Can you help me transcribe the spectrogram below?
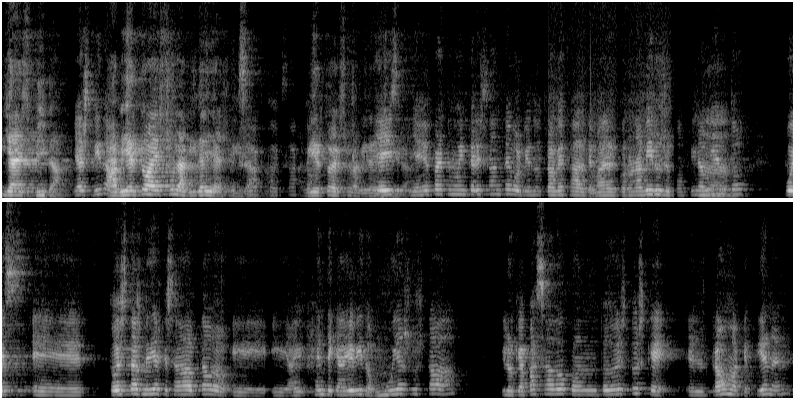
ya es vida. Ya es vida. Abierto a eso la vida ya es vida. Exacto, exacto. Abierto a eso la vida ya es vida. Y a mí me parece muy interesante, volviendo otra vez al tema del coronavirus, el confinamiento, mm. pues eh, todas estas medidas que se han adoptado y, hay gente que ha vivido muy asustada, Y lo que ha pasado con todo esto es que el trauma que tienen,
